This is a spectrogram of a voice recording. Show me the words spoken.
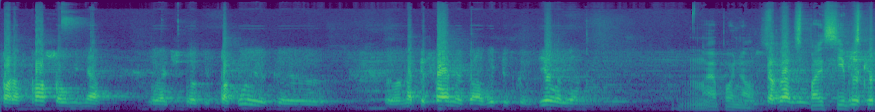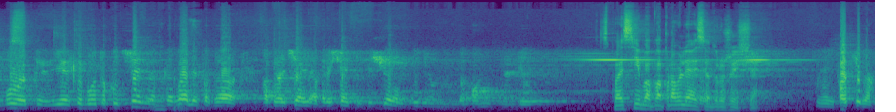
порасспрашивал меня, что беспокоит, э, э, написали, да, выписку сделали. Ну, я понял. Сказали, Спасибо. Если будет, если будет ухудшение, сказали, тогда обращай, обращайтесь еще раз, будем дополнительно делать. Спасибо, поправляйся, дружище. Спасибо.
